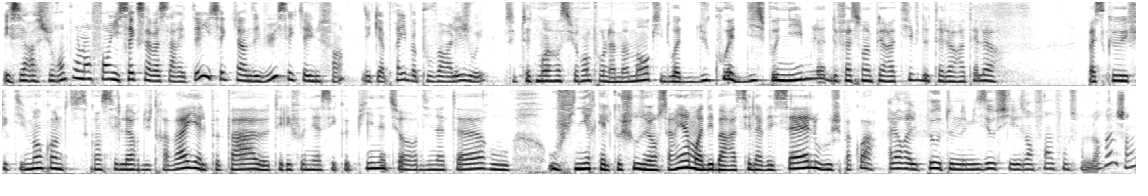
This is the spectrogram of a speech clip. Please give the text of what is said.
et c'est rassurant pour l'enfant. Il sait que ça va s'arrêter, il sait qu'il y a un début, il sait qu'il y a une fin et qu'après il va pouvoir aller jouer. C'est peut-être moins rassurant pour la maman qui doit du coup être disponible de façon impérative de telle heure à telle heure parce que effectivement quand quand c'est l'heure du travail, elle peut pas euh, téléphoner à ses copines, être sur ordinateur ou ou finir quelque chose, j'en sais rien, moi débarrasser la vaisselle ou je sais pas quoi. Alors elle peut autonomiser aussi les enfants en fonction de leur âge. Hein.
